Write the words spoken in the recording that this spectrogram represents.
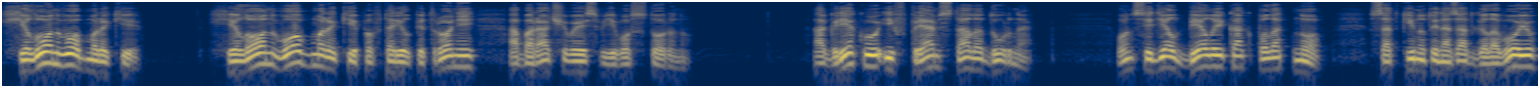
«Хилон в обмороке!» «Хилон в обмороке!» — повторил Петроний, оборачиваясь в его сторону. А греку и впрямь стало дурно. Он сидел белый, как полотно, с откинутой назад головою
